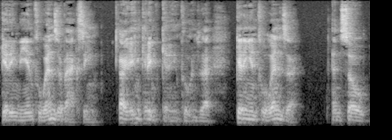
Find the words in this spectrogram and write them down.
getting the influenza vaccine, uh, getting, getting influenza, getting influenza. And so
